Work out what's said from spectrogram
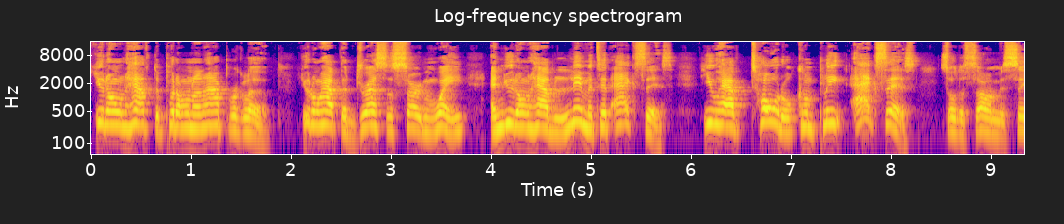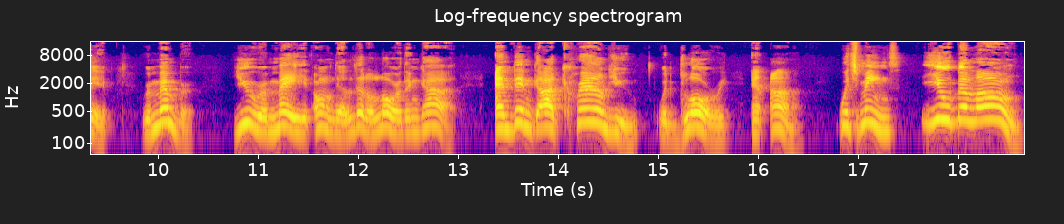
you don't have to put on an opera glove. You don't have to dress a certain way and you don't have limited access. You have total, complete access. So the psalmist said, Remember, you were made only a little lower than God. And then God crowned you with glory and honor, which means you belong.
